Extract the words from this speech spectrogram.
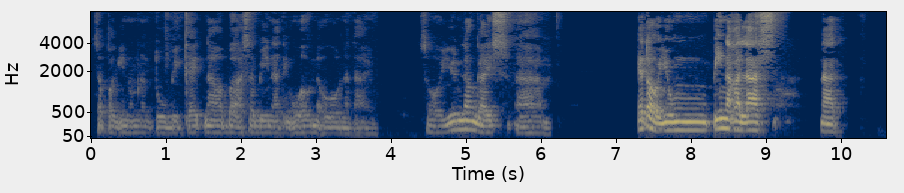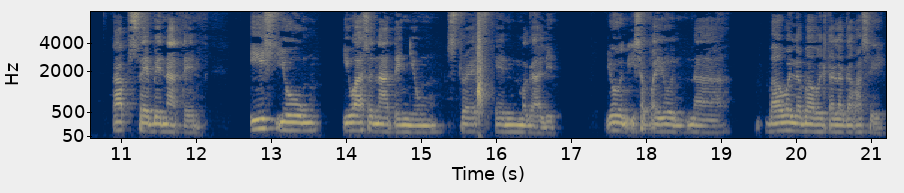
sa pag-inom ng tubig kahit na ba sabihin natin uhaw na uhaw na tayo. So, yun lang guys. Um, ito, yung pinaka-last na top 7 natin is yung iwasan natin yung stress and magalit. Yun, isa pa yun na bawal na bawal talaga kasi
